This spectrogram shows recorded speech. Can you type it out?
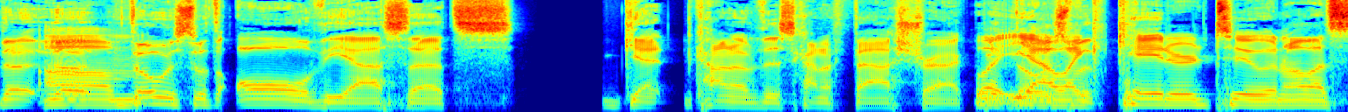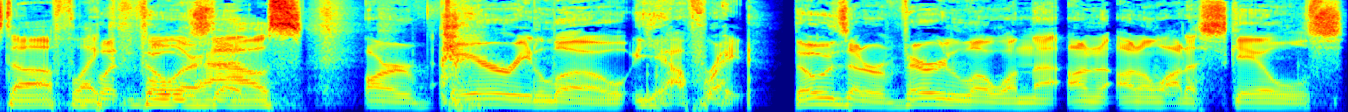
The, the Um, those with all the assets get kind of this kind of fast track. but Like yeah, like with- catered to and all that stuff, like But Fuller those that- House. are very low. Yeah, right. Those that are very low on that on, on a lot of scales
